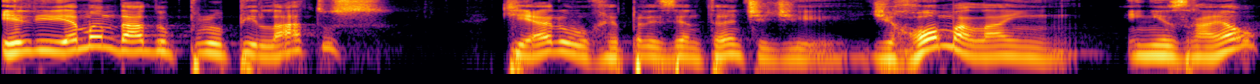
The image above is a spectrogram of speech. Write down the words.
Ele é mandado para o Pilatos, que era o representante de, de Roma lá em, em Israel,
